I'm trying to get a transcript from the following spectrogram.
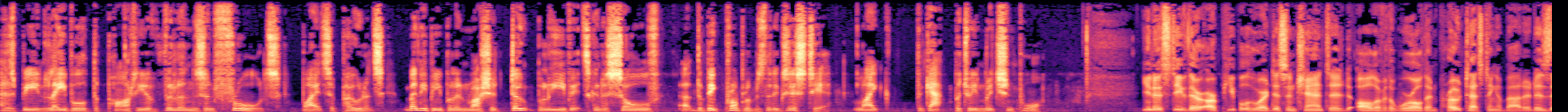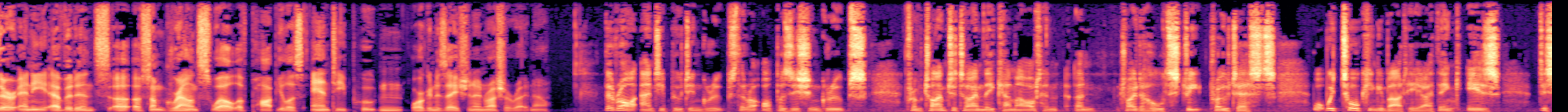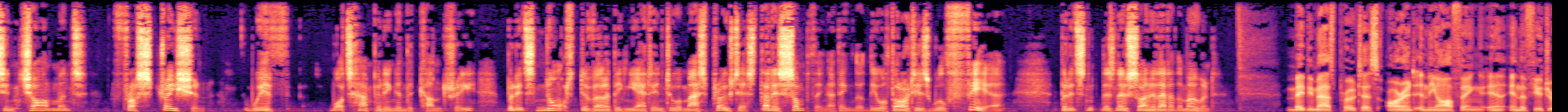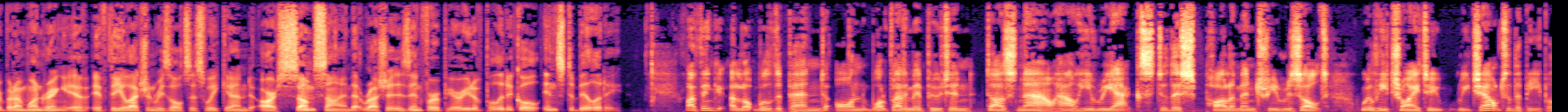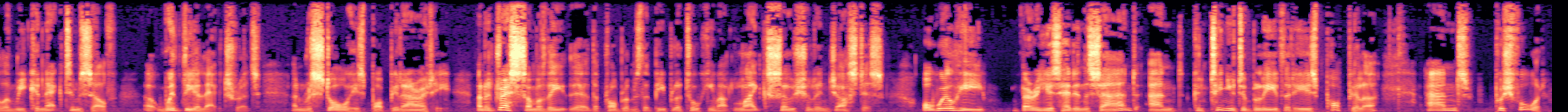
has been labelled the party of villains and frauds by its opponents. Many people in Russia don't believe it's going to solve uh, the big problems that exist here, like the gap between rich and poor. You know, Steve, there are people who are disenchanted all over the world and protesting about it. Is there any evidence uh, of some groundswell of populist anti Putin organization in Russia right now? There are anti Putin groups, there are opposition groups. From time to time, they come out and, and try to hold street protests. What we're talking about here, I think, is disenchantment, frustration with what's happening in the country, but it's not developing yet into a mass protest. That is something I think that the authorities will fear, but there's no sign of that at the moment. Maybe mass protests aren't in the offing in, in the future, but I'm wondering if, if the election results this weekend are some sign that Russia is in for a period of political instability. I think a lot will depend on what Vladimir Putin does now, how he reacts to this parliamentary result. Will he try to reach out to the people and reconnect himself uh, with the electorate and restore his popularity and address some of the, the, the problems that people are talking about, like social injustice? Or will he bury his head in the sand and continue to believe that he is popular and push forward?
